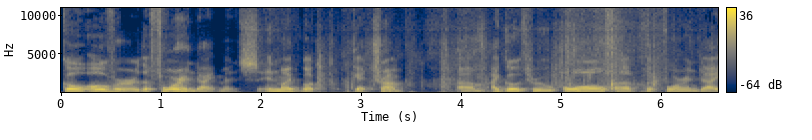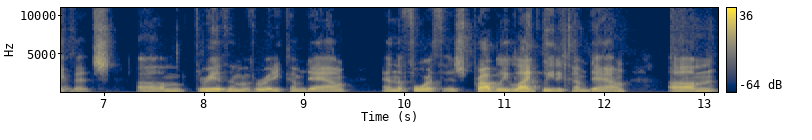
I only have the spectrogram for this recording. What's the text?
go over the four indictments in my book, Get Trump. Um, I go through all of the four indictments. Um, three of them have already come down, and the fourth is probably likely to come down um,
